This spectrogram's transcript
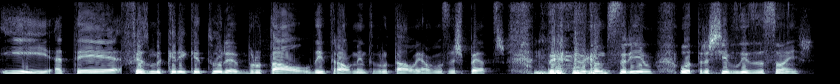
E até fez uma caricatura brutal, literalmente brutal em alguns aspectos, de, de como seriam outras civilizações.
